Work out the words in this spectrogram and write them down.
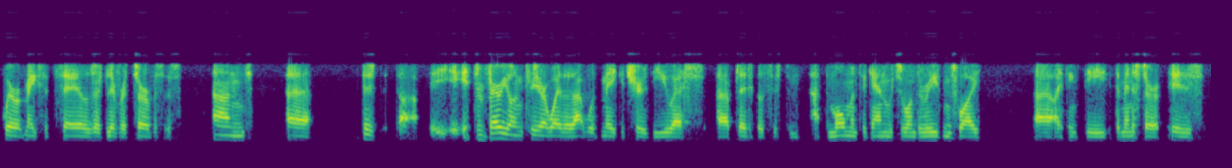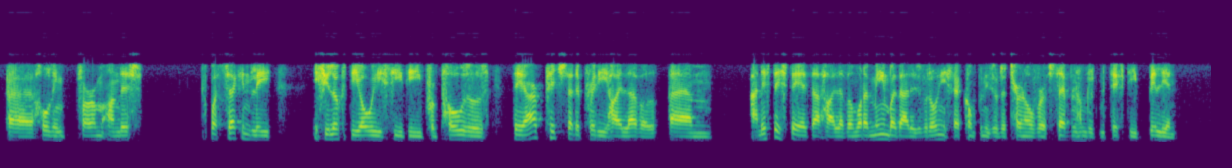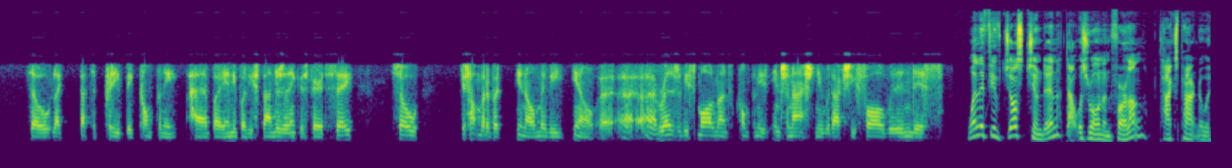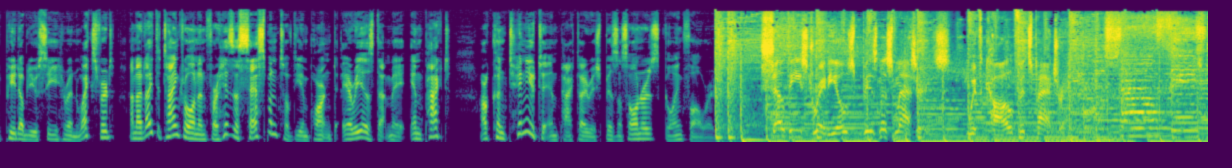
where it makes its sales or delivers its services. And uh, uh, it's very unclear whether that would make it through the U.S. Uh, political system at the moment, again, which is one of the reasons why uh, I think the, the minister is uh, holding firm on this. But secondly, if you look at the OECD proposals, they are pitched at a pretty high level. Um, and if they stay at that high level, and what I mean by that is it would only affect companies with a turnover of 750 billion. So, like, that's a pretty big company uh, by anybody's standards, I think is fair to say. So, you're talking about about you know maybe you know a, a relatively small amount of companies internationally would actually fall within this. Well, if you've just tuned in, that was Ronan Furlong, tax partner with PwC here in Wexford, and I'd like to thank Ronan for his assessment of the important areas that may impact or continue to impact Irish business owners going forward. Southeast Radio's Business Matters with Carl Fitzpatrick. Southeast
